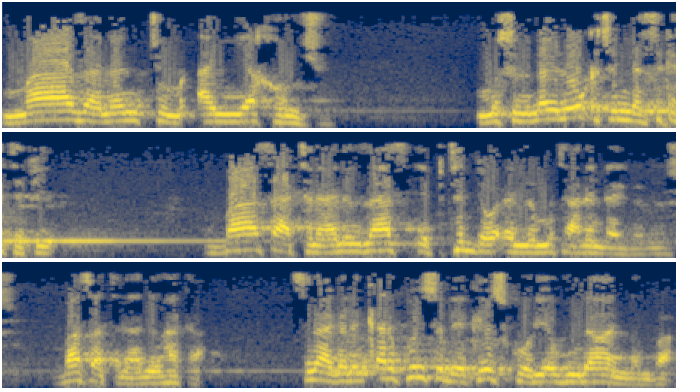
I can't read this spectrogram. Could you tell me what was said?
Ma zanantum an yakhruju. Musulmai lokacin da suka tafi ba sa tunanin za su iya fitar da waɗannan mutanen daga garinsu ba sa tunanin haka. Suna ganin ƙarfinsu bai kai su kori yahudawan nan ba.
